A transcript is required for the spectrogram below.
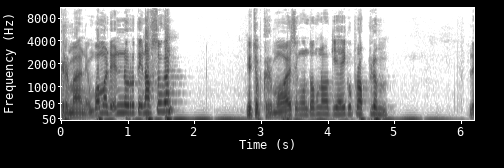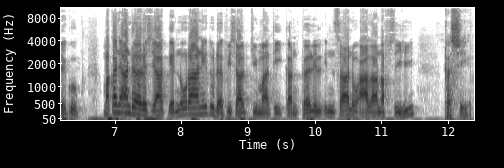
germane. Umpama ndek nuruti nafsu kan nyucup germo ae sing untungno kiai ku problem. Lha Makanya Anda harus yakin nurani itu tidak bisa dimatikan. Balil insanu ala nafsihi basir.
